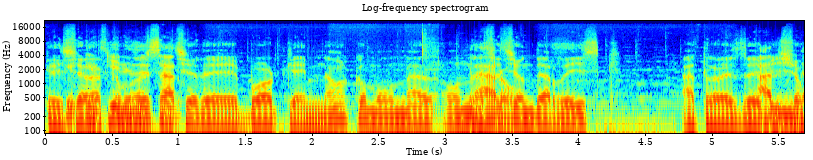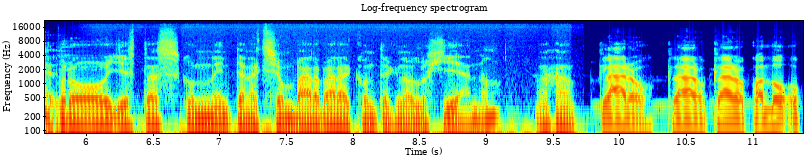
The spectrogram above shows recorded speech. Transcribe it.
que hicieras como una especie de board game, ¿no? Como una, una sesión de Risk a través de Vision Pro y estás con una interacción bárbara con tecnología, ¿no? Claro, claro, claro. Cuando,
